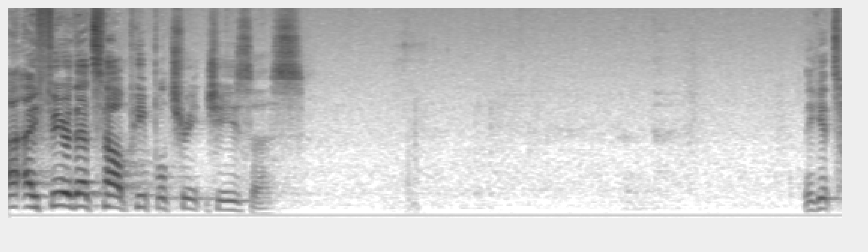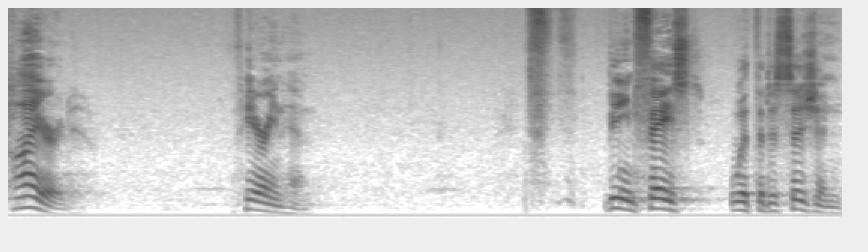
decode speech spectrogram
I fear that's how people treat Jesus. They get tired of hearing him, being faced with the decision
